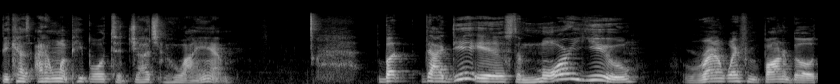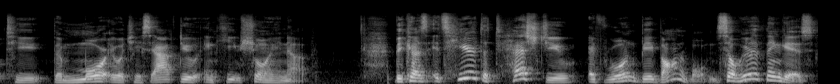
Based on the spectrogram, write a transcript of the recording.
because I don't want people to judge me who I am. But the idea is the more you run away from vulnerability, the more it will chase after you and keep showing up. Because it's here to test you if you want to be vulnerable. So here the thing is,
